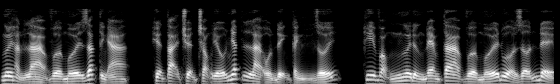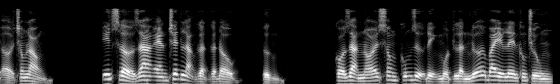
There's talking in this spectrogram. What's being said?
ngươi hẳn là vừa mới giác tỉnh à, hiện tại chuyện trọng yếu nhất là ổn định cảnh giới, hy vọng ngươi đừng đem ta vừa mới đùa giỡn để ở trong lòng. Ít sở ra en chết lặng gật gật đầu, ừng Có dạn nói xong cũng dự định một lần nữa bay lên không trung,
